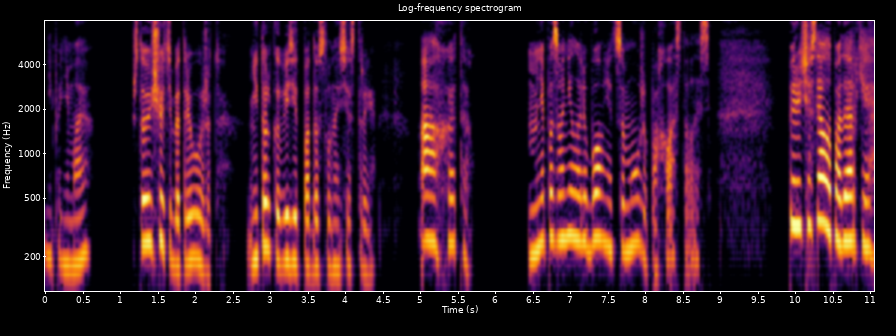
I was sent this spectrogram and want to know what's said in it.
«Не понимаю». «Что еще тебя тревожит? Не только визит подосланной сестры». «Ах, это...» Мне позвонила любовница мужа, похвасталась перечисляла подарки,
